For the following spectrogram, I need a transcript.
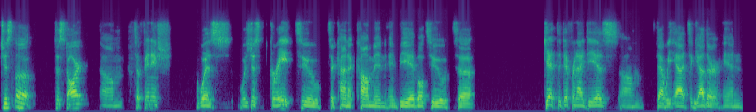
just the to start um, to finish was was just great to to kind of come and and be able to to get the different ideas um, that we had together. And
